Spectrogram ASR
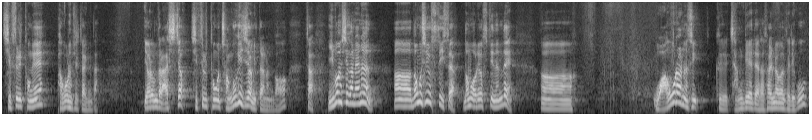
집수리통의 박오름 실장입니다. 여러분들 아시죠? 집수리통은 전국에 지점이 있다는 거. 자, 이번 시간에는 어, 너무 쉬울 수도 있어요. 너무 어려울 수도 있는데 어, 와고라는 수- 그 장비에 대해서 설명을 드리고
